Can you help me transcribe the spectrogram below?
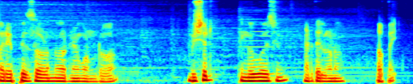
ഒരു എപ്പിസോഡ് എന്ന് പറഞ്ഞ് കൊണ്ടുപോകാം. വിഷു തിങ്ക് バイバイ。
